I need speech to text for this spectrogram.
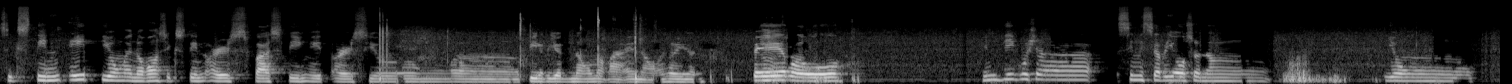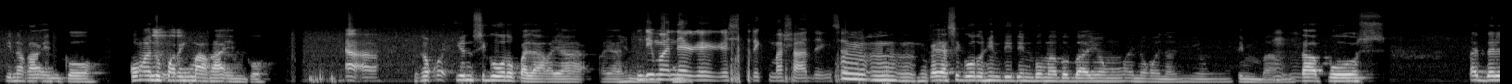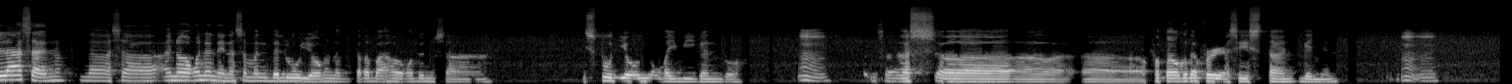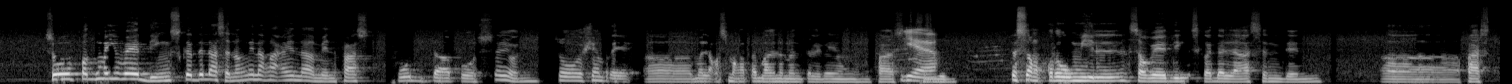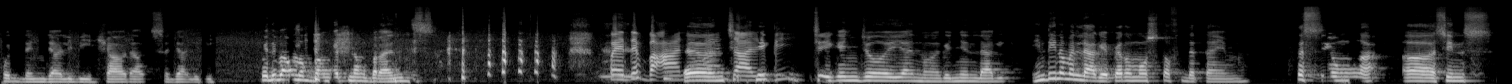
16-8 yung ano ko, 16 hours fasting, 8 hours yung ah, period na kumakain ako. So, yun. Pero, hindi ko siya siniseryoso ng yung kinakain ko kung ano pa rin makain ko. Oo. So, yun siguro pala, kaya, kaya hindi. Hindi mo nare-restrict masyado yung sarili. mm, mm. Kaya siguro hindi din bumababa yung ano ko nun, yung timbang. Mm-mm. Tapos, kadalasan, nasa, ano ako nun eh, nasa Mandaluyong, nagtrabaho ako dun sa studio ng kaibigan ko. Mm. So, as uh, uh, uh, photographer, assistant, ganyan. Mm-mm. So, pag may weddings, kadalasan ang kinakain namin fast food tapos ayun. So, syempre, ah, malakas makataba naman talaga yung fast Yeah. food. Tapos ang crew meal sa weddings kadalasan din ah, fast food din Jollibee. Shout out sa Jollibee. Pwede ba ako magbanggit ng brands? Pwede ba Ayun, naman, chi- Jollibee? Chicken Joy, yan, mga ganyan lagi. Hindi naman lagi, pero most of the time. Tapos yung, ah, ah, since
